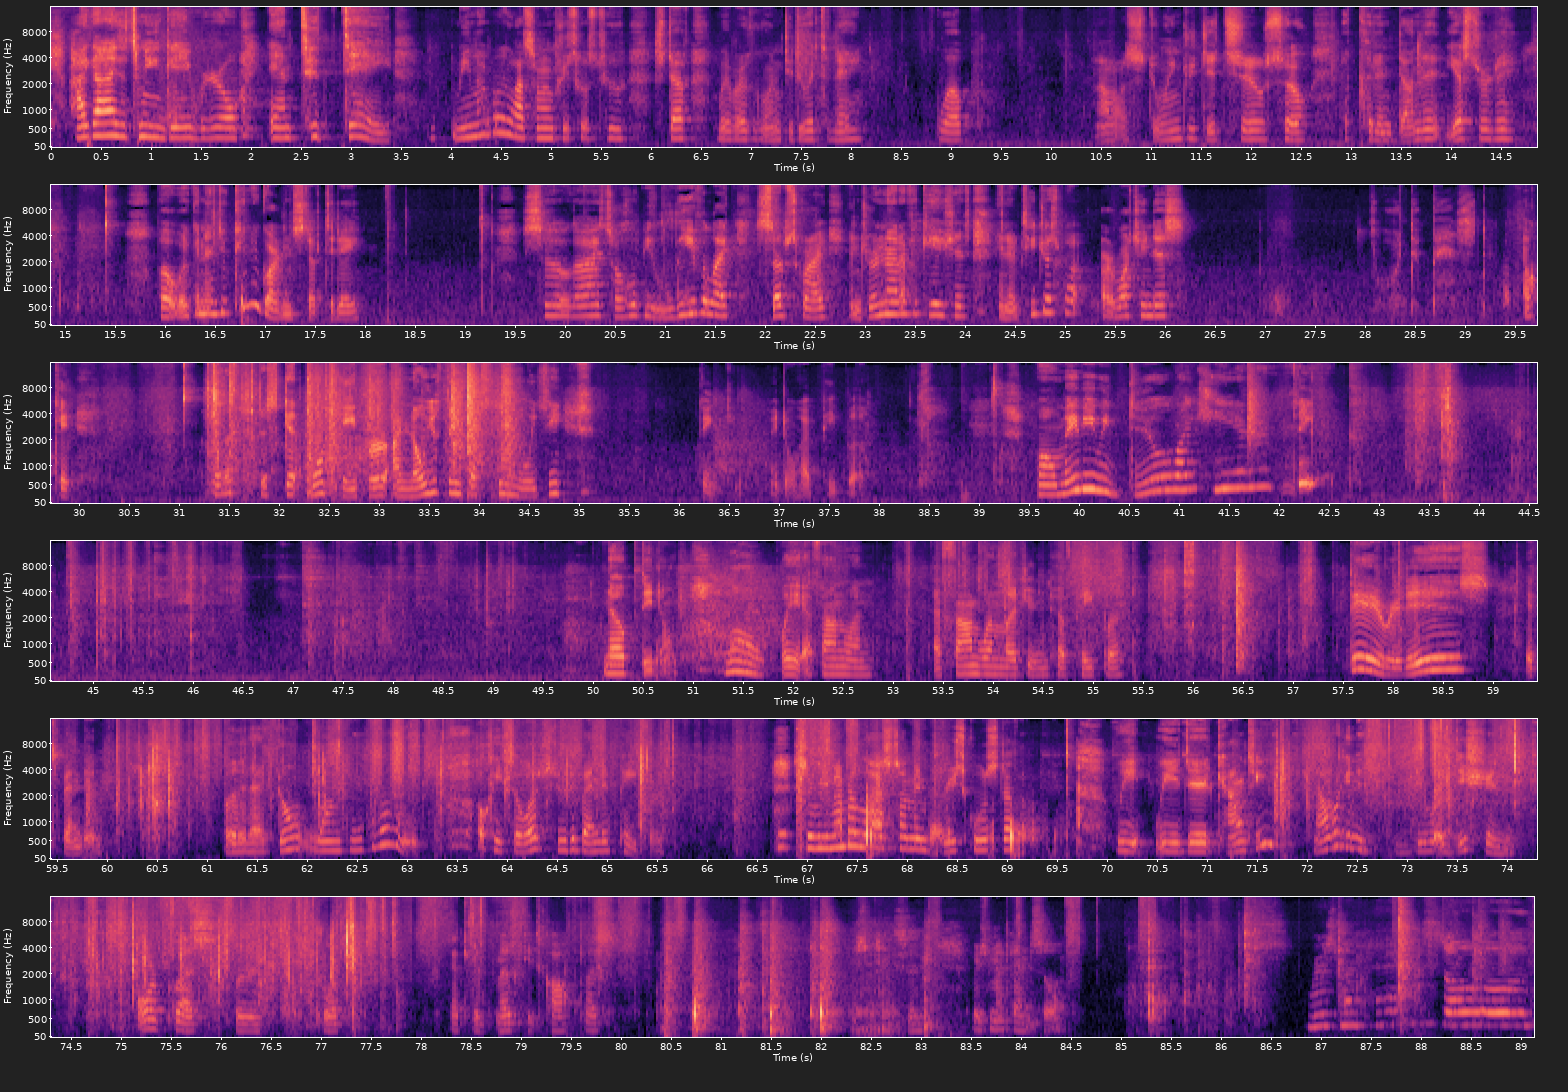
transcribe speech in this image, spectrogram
Hi guys, it's me, Gabriel, and today, remember last time in preschool two stuff, we were going to do it today? Well, I was doing jujitsu, so I couldn't done it yesterday. But we're gonna do kindergarten stuff today. So guys, so I hope you leave a like, subscribe, and turn notifications. And if teachers are watching this, Okay. So let's just get more paper. I know you think that's too noisy. Thank you. I don't have paper. Well, maybe we do right here, I think. Nope, they don't. Whoa, wait, I found one. I found one legend of paper. There it is. It's bended. But I don't want to do it. Okay, so let's do the bended paper. So remember last time in preschool stuff, we we did counting? Now we're gonna do addition or plus for short. That's what most kids call plus. Where's pencil? Where's my pencil? Where's my pencil?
